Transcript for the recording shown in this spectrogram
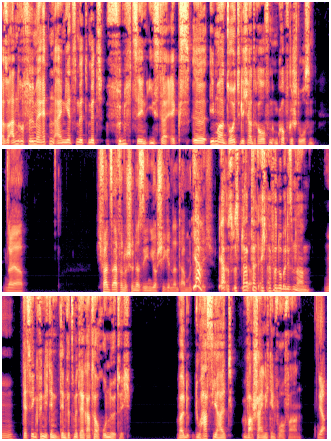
Also andere Filme hätten einen jetzt mit, mit 15 Easter Eggs äh, immer deutlicher drauf dem Kopf gestoßen. Naja. Ich fand's einfach nur schön, dass sie ihn Yoshi genannt haben und Ja, fertig. ja, es, es bleibt Ja. halt echt einfach nur bei diesem Namen. Mhm. Deswegen finde ich den, den Witz mit der Ratte auch unnötig. Weil du, du hast hier halt wahrscheinlich den Vorfahren. Ja.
